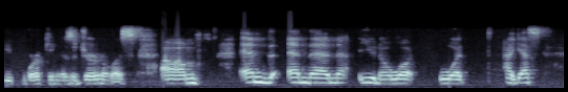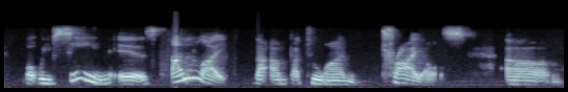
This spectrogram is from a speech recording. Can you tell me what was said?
be working as a journalist. Um, and and then you know what what I guess what we've seen is unlike the Ampatuan trials. Um,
